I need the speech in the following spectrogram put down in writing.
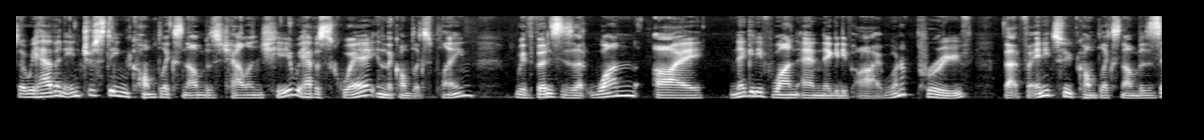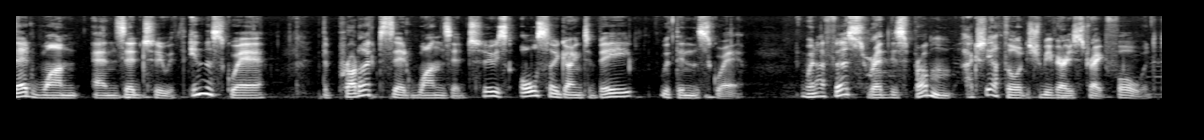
So we have an interesting complex numbers challenge here. We have a square in the complex plane with vertices at 1, i, negative 1, and negative i. We want to prove that for any two complex numbers z1 and z2 within the square, the product z1, z2 is also going to be within the square. When I first read this problem, actually I thought it should be very straightforward.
